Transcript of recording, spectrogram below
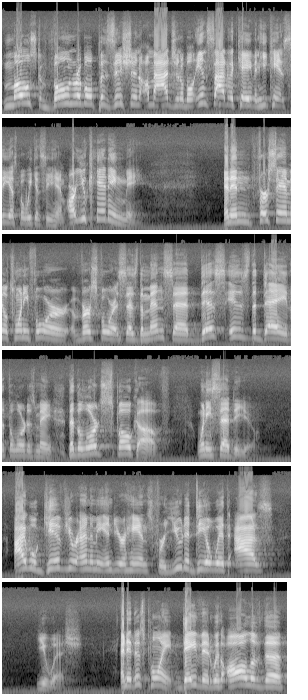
most vulnerable position imaginable inside of a cave, and he can't see us, but we can see him. Are you kidding me? And in 1 Samuel 24, verse 4, it says, The men said, This is the day that the Lord has made, that the Lord spoke of when he said to you, I will give your enemy into your hands for you to deal with as you wish. And at this point, David, with all of the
